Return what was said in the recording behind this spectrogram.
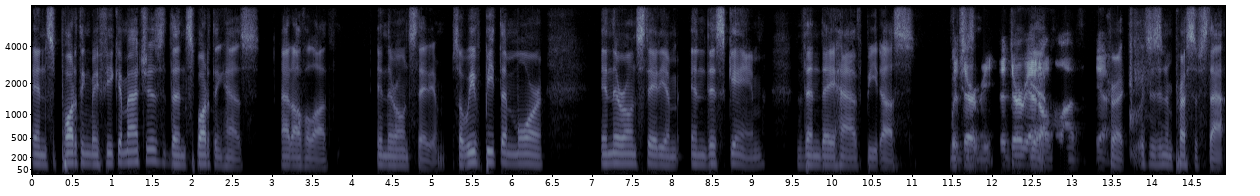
in Sporting Benfica matches than Sporting has at Alvalade in their own stadium. So we've beat them more in their own stadium in this game than they have beat us. the which is- derby, the derby at yeah. Alvalade. Yeah. correct, which is an impressive stat.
